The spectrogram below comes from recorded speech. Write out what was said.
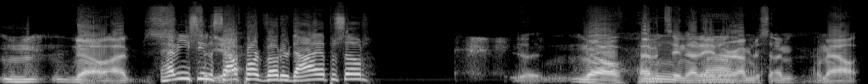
Mm, no, I Haven't you seen the yeah. South Park Voter Die episode? Uh, no, haven't Mm, seen that either. wow. I'm just I'm I'm out.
